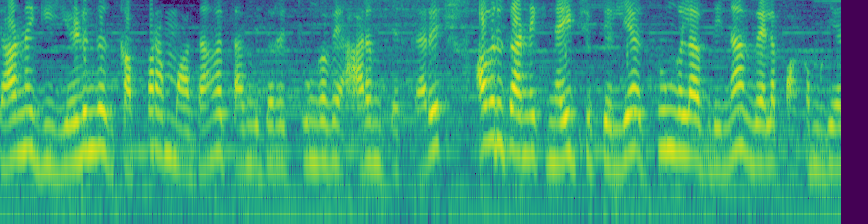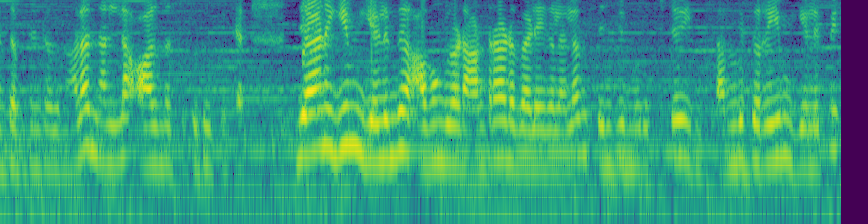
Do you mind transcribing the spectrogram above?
ஜானகி எழுந்ததுக்கு அப்புறமா தாங்க தம்பிதுரை தூங்கவே ஆரம்பிச்சிருக்காரு. அவருக்கு அன்னைக்கு நைட் ஷிஃப்ட் இல்லையா? தூங்கலை அப்படின்னா வேலை பார்க்க முடியாது அப்படின்றதுனால நல்லா ஆழ்ந்த தூக்கு தூக்கிட்டார். ஜானகியும் எழுந்து அவங்களோட அன்றாட வேலைகள் எல்லாம் செஞ்சு முடிச்சுட்டு இந்த தம்பிதுரையும் எழுப்பி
